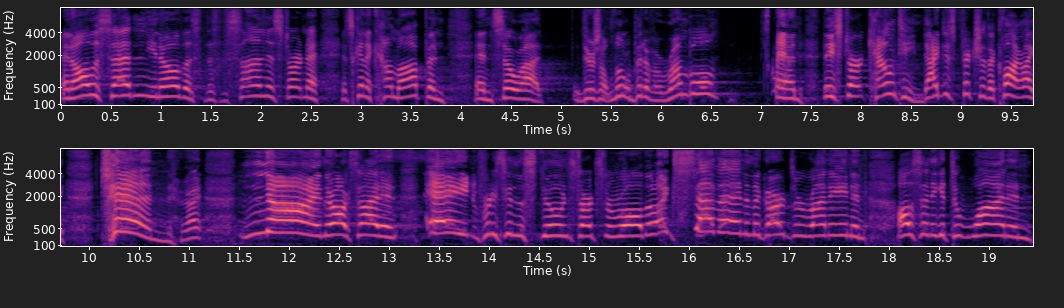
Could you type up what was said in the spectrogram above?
and all of a sudden, you know, the, the, the sun is starting to, it's going to come up, and, and so uh, there's a little bit of a rumble and they start counting. I just picture the clock like 10, right? Nine, they're all excited. Eight, and pretty soon the stone starts to roll. They're like seven, and the guards are running. And all of a sudden you get to one, and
